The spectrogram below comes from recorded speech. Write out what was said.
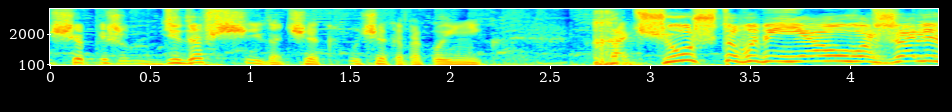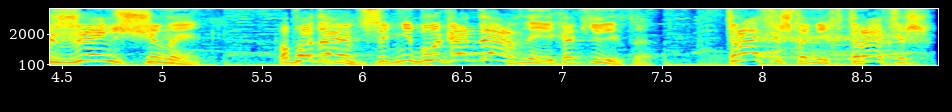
еще пишет дедовщина, человек, у человека такой ник. Хочу, чтобы меня уважали женщины. Попадаются неблагодарные какие-то. Тратишь на них, тратишь,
